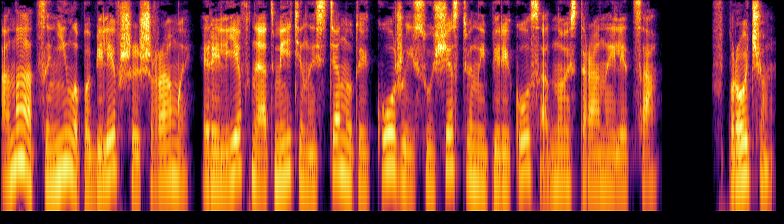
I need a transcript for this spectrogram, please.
она оценила побелевшие шрамы, рельефные отметины стянутой кожи и существенный перекос одной стороны лица. Впрочем,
